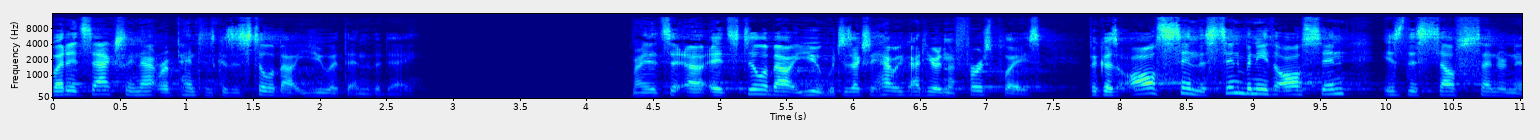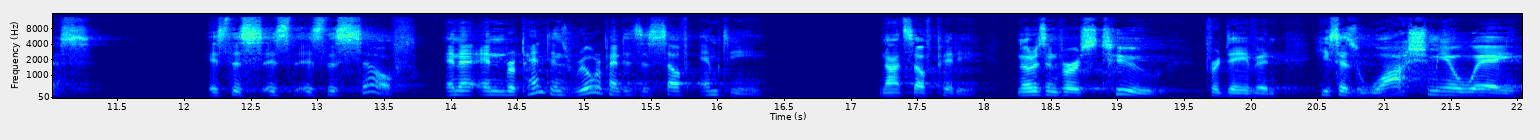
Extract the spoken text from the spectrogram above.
But it's actually not repentance because it's still about you at the end of the day. Right? It's, uh, it's still about you, which is actually how we got here in the first place. Because all sin, the sin beneath all sin, is this self centeredness. It's this, it's, it's this self. And, uh, and repentance, real repentance, is self emptying, not self pity. Notice in verse 2 for David. He says, Wash me away.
